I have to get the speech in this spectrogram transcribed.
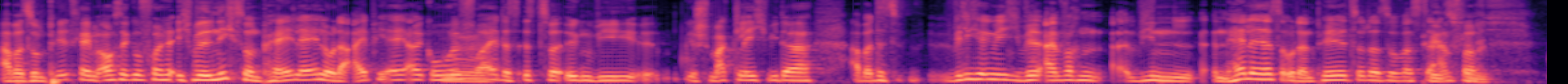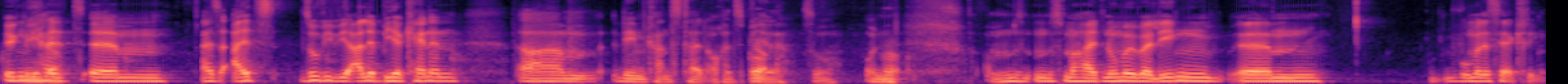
aber so ein Pilz kann ich mir auch sehr gut vorstellen. Ich will nicht so ein Pale Ale oder IPA alkoholfrei. Das ist zwar irgendwie äh, geschmacklich wieder, aber das will ich irgendwie, ich will einfach ein, wie ein, ein helles oder ein Pilz oder sowas, der einfach irgendwie mega. halt, ähm, also als, so wie wir alle Bier kennen, ähm, nehmen kannst halt auch als Bier. Ja. So. Und muss- müssen wir halt nur mal überlegen, ähm, wo wir das herkriegen.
